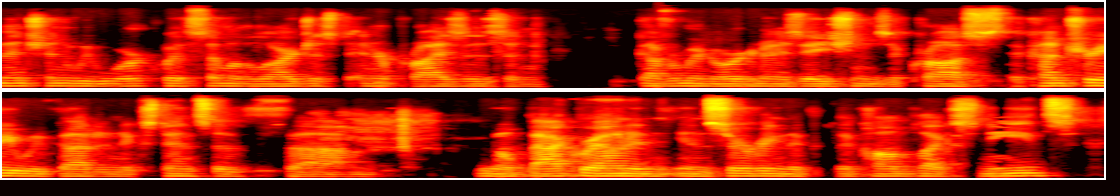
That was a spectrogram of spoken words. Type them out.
mentioned, we work with some of the largest enterprises and government organizations across the country. We've got an extensive um, you know, background in, in serving the, the complex needs,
